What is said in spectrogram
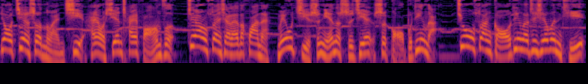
要建设暖气，还要先拆房子。这样算下来的话呢，没有几十年的时间是搞不定的。就算搞定了这些问题，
